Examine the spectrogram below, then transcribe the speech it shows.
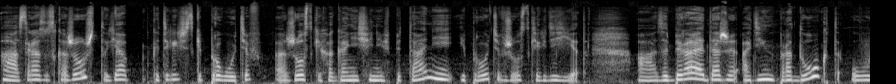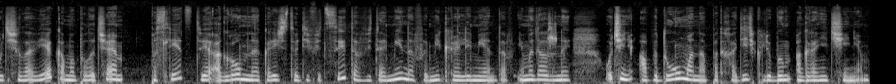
А, сразу скажу, что я категорически против а, жестких ограничений в питании и против жестких диет. А, забирая даже один продукт у человека, мы получаем последствия огромное количество дефицитов, витаминов и микроэлементов, и мы должны очень обдуманно подходить к любым ограничениям.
